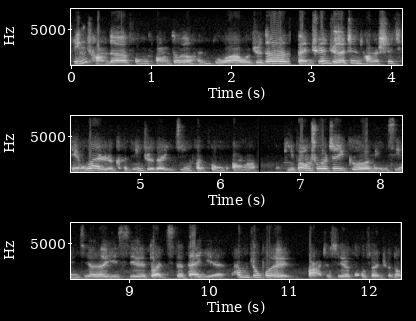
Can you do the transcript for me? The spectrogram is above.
平常的疯狂都有很多啊，我觉得粉圈觉得正常的事情，外人肯定觉得已经很疯狂了。比方说，这个明星接了一些短期的代言，他们就会把这些库存全都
